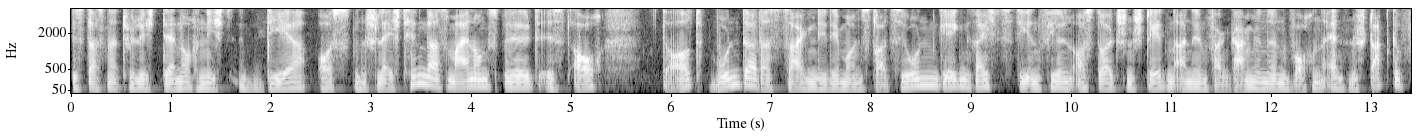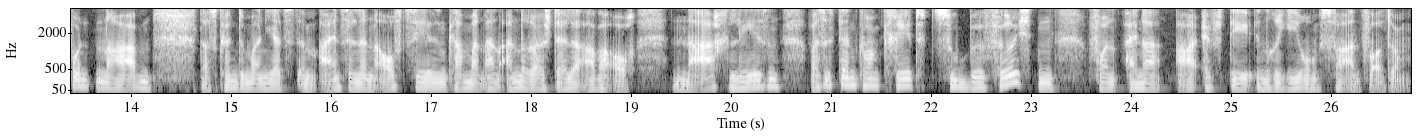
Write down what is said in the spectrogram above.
ist das natürlich dennoch nicht der Osten schlechthin. Das Meinungsbild ist auch dort bunter. Das zeigen die Demonstrationen gegen rechts, die in vielen ostdeutschen Städten an den vergangenen Wochenenden stattgefunden haben. Das könnte man jetzt im Einzelnen aufzählen, kann man an anderer Stelle aber auch nachlesen. Was ist denn konkret zu befürchten von einer AfD in Regierungsverantwortung?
